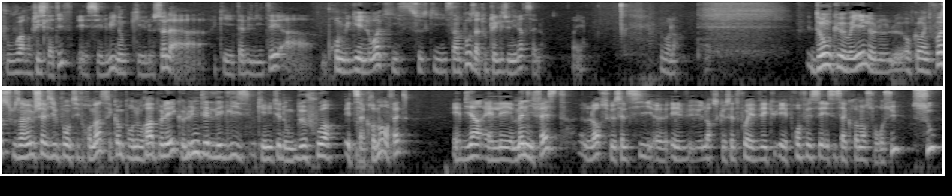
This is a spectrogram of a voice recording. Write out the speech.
pouvoir donc, législatif, et c'est lui donc, qui est le seul à, qui est habilité à promulguer une loi qui, qui s'impose à toute l'Église universelle. Voyez. Voilà. Donc, euh, vous voyez, encore une fois, sous un même chef du pontife romain, c'est comme pour nous rappeler que l'unité de l'Église, qui est une unité donc de foi et de sacrement en fait, eh bien, elle est manifeste lorsque celle-ci, euh, lorsque cette foi est vécue et professée et ses sacrements sont reçus sous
